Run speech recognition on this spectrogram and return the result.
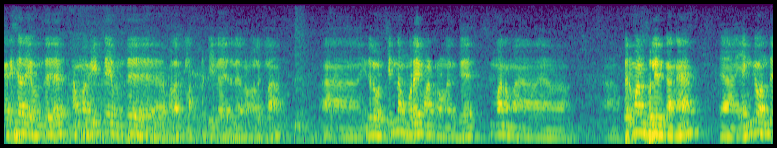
கரிசாலையை வந்து நம்ம வீட்டிலே வந்து வளர்க்கலாம். தொட்டியில் இதில் எல்லாம் வளர்க்கலாம். இதில் ஒரு சின்ன முறை மாற்றம் ஒன்று இருக்குது சும்மா நம்ம பெருமான் சொல்லியிருக்காங்க. எங்கே வந்து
